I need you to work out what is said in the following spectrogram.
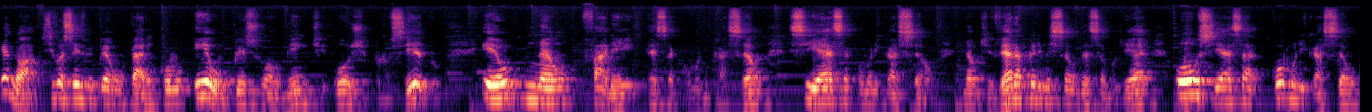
enorme. Se vocês me perguntarem como eu pessoalmente hoje procedo, eu não farei essa comunicação se essa comunicação não tiver a permissão dessa mulher ou se essa comunicação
